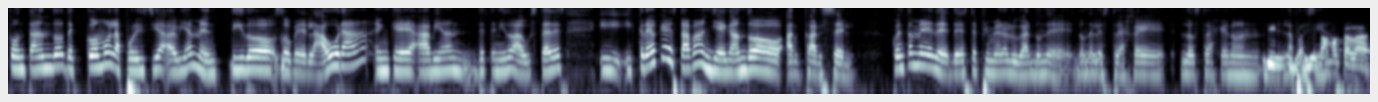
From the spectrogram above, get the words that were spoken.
contando de cómo la policía había mentido sobre la hora en que habían detenido a ustedes y, y creo que estaban llegando al cárcel. Cuéntame de, de este primer lugar donde, donde les traje, los trajeron Sí, la policía. Llegamos a la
